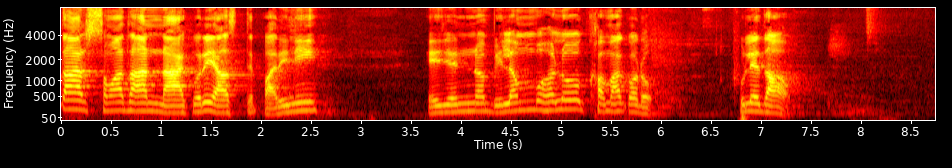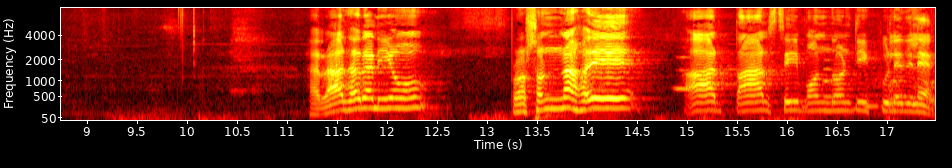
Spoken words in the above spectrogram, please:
তার সমাধান না করে আসতে পারিনি। এই জন্য বিলম্ব হলো, ক্ষমা করো, খুলে দাও। রাধারানীও প্রসন্না হয়ে আর তার সেই বন্ধনটি খুলে দিলেন।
